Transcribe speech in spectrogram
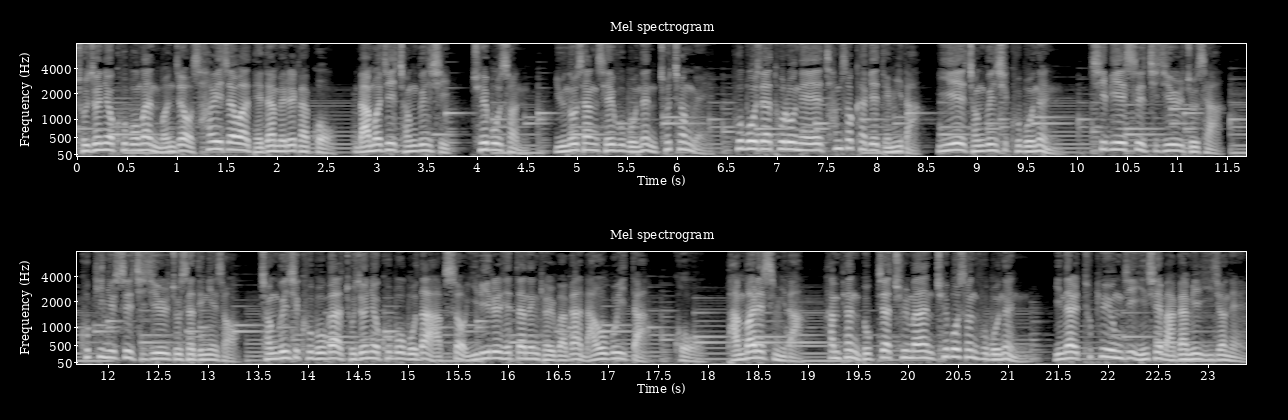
조전혁 후보만 먼저 사회자와 대담회를 갖고 나머지 정근식, 최보선, 윤호상 세 후보는 초청회, 후보자 토론회에 참석하게 됩니다. 이에 정근식 후보는 CBS 지지율 조사, 쿠키뉴스 지지율 조사 등에서 정근식 후보가 조전혁 후보보다 앞서 1위를 했다는 결과가 나오고 있다. 고 반발했습니다. 한편 독자 출마한 최보선 후보는 이날 투표용지 인쇄 마감일 이전에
